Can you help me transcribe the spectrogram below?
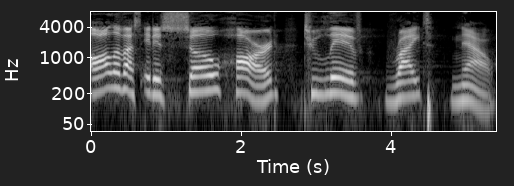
all of us, it is so hard to live right now.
